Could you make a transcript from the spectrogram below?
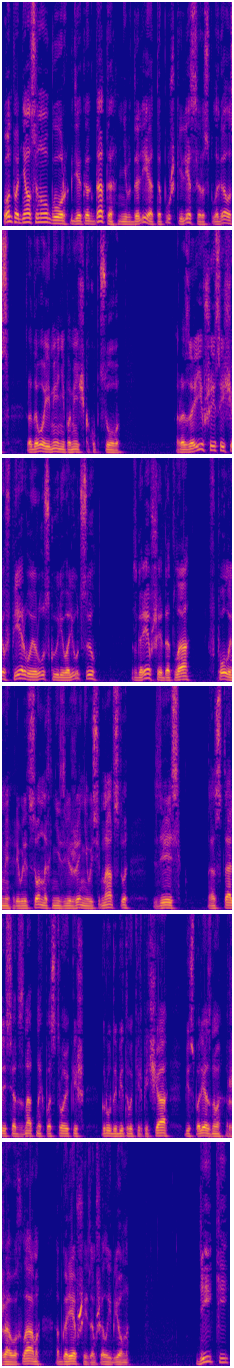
Он поднялся на угор, где когда-то, не вдали от опушки леса, располагалась родовое имение помещика Купцова. Разорившееся еще в первую русскую революцию, сгоревшее дотла в полыми революционных низвержений XVIII, здесь остались от знатных построек лишь груды битого кирпича, бесполезного ржавого хлама, обгоревшие замшелые бревна. Дикий,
